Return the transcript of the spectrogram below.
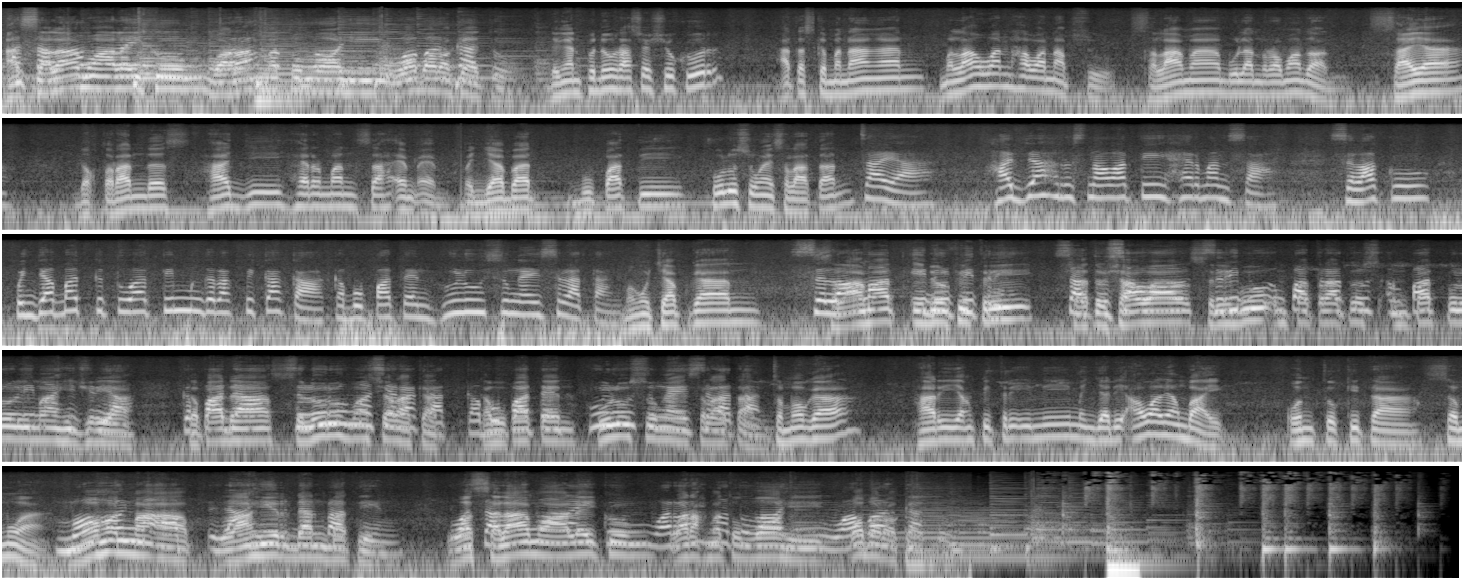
Assalamualaikum warahmatullahi wabarakatuh. Dengan penuh rasa syukur atas kemenangan melawan hawa nafsu selama bulan Ramadan, saya Dr. Andes Haji Herman Sah MM, penjabat Bupati Hulu Sungai Selatan. Saya Hajah Rusnawati Hermansah selaku penjabat ketua tim menggerak PKK Kabupaten Hulu Sungai Selatan. Mengucapkan Selamat Idul Fitri 1 Syawal 1445 Hijriah kepada seluruh masyarakat Kabupaten Hulu Sungai Selatan. Semoga hari yang fitri ini menjadi awal yang baik untuk kita semua. Mohon maaf lahir dan batin. Wassalamualaikum warahmatullahi wabarakatuh.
